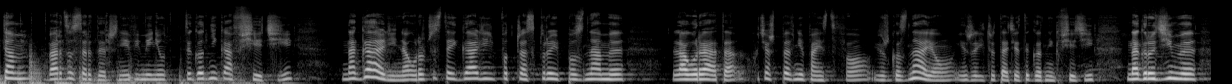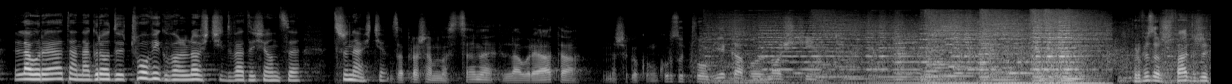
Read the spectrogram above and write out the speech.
Witam bardzo serdecznie w imieniu Tygodnika w sieci na gali, na uroczystej gali, podczas której poznamy laureata, chociaż pewnie Państwo już go znają, jeżeli czytacie Tygodnik w sieci, nagrodzimy laureata Nagrody Człowiek Wolności 2013. Zapraszam na scenę laureata naszego konkursu Człowieka Wolności. Profesor Szwagrzyk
